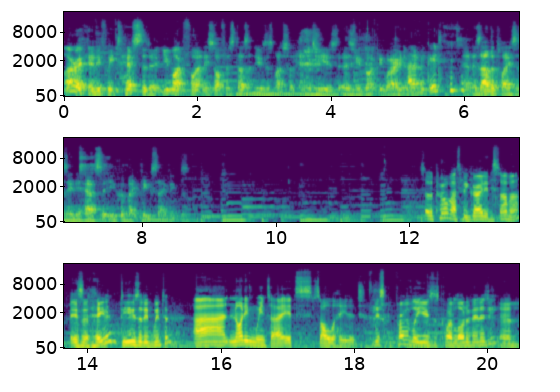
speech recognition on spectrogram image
I reckon if we tested it, you might find this office doesn't use as much energy as, as you might be worried about. that'd be good. and there's other places in your house that you could make big savings. So the pool must be great in summer. Is it heated? Do you use it in winter? Uh, not in winter, it's solar heated. This probably uses quite a lot of energy, and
